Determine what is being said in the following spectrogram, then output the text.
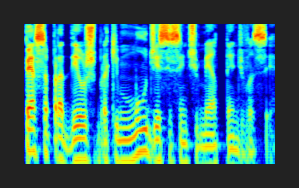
peça para Deus para que mude esse sentimento dentro de você.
